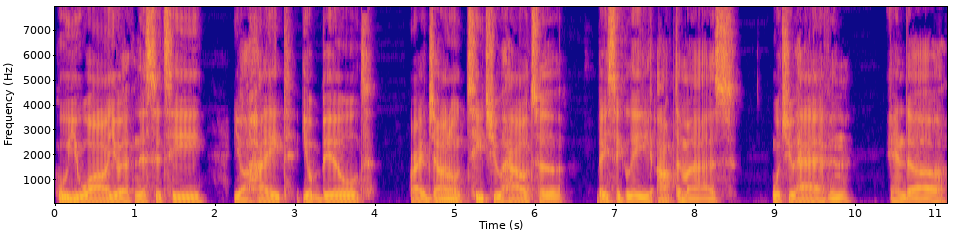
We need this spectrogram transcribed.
who you are, your ethnicity, your height, your build, right? John will teach you how to basically optimize what you have and, and, uh,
